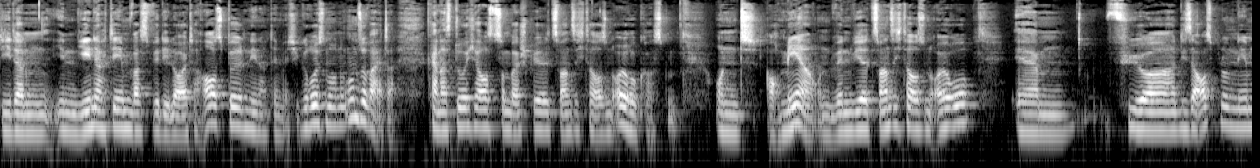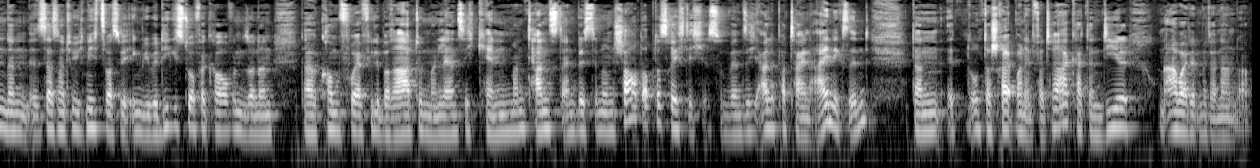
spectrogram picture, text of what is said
die dann in, je nachdem, was wir die Leute ausbilden, je nachdem, welche Größenordnung und so weiter, kann das durchaus zum Beispiel 20.000 Euro kosten und auch mehr. Und wenn wir 20 20.000 Euro ähm, für diese Ausbildung nehmen, dann ist das natürlich nichts, was wir irgendwie über Digistore verkaufen, sondern da kommen vorher viele Beratungen, man lernt sich kennen, man tanzt ein bisschen und schaut, ob das richtig ist. Und wenn sich alle Parteien einig sind, dann unterschreibt man den Vertrag, hat einen Deal und arbeitet miteinander.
